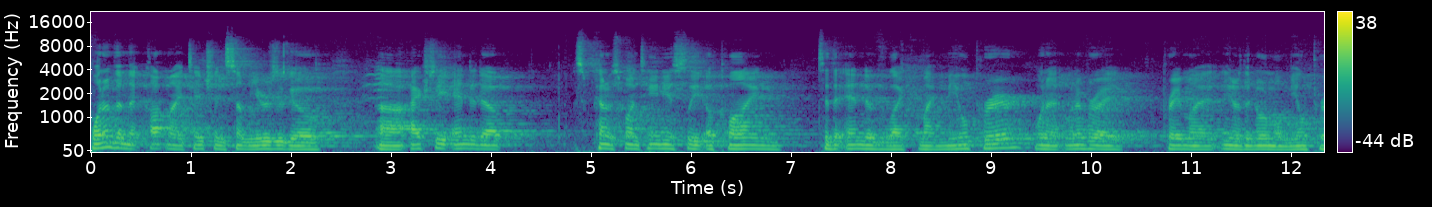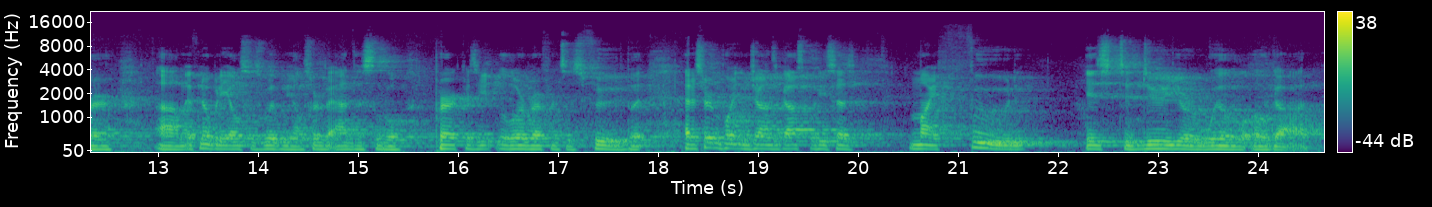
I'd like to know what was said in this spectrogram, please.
one of them that caught my attention some years ago, uh, I actually ended up kind of spontaneously applying to the end of like my meal prayer when I, whenever I pray my you know the normal meal prayer. Um, if nobody else is with me, I'll sort of add this little prayer because the Lord references food. But at a certain point in John's Gospel, he says, "My food is to do your will, O God."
